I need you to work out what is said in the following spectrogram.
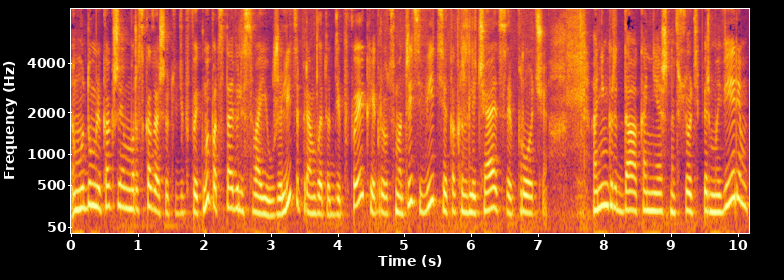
Мы думали, как же им рассказать, что это дипфейк. Мы подставили свои уже лица прямо в этот дипфейк. Я говорю, вот смотрите, видите, как различается и прочее. Они говорят, да, конечно, все, теперь мы верим,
